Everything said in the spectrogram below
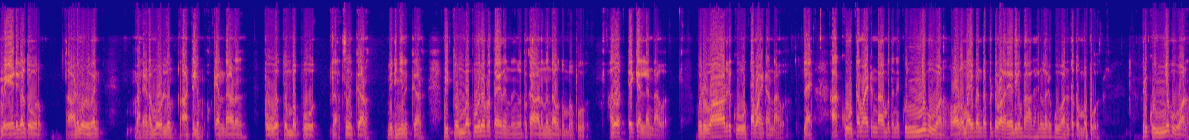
മേടുകൾ തോറും നാട് മുഴുവൻ മലയുടെ മുകളിലും നാട്ടിലും ഒക്കെ എന്താണ്? പൂവ് തുമ്പപ്പൂവ് നിറച്ച് നിൽക്കുകയാണ് വിരിഞ്ഞു നിൽക്കുകയാണ്. അപ്പൊ ഈ തുമ്പപ്പൂവിന് പ്രത്യേകത ഉണ്ട്. നിങ്ങളിപ്പോ കാണുന്നുണ്ടാവും തുമ്പപ്പൂവ്. അത് ഒറ്റയ്ക്കല്ല ഉണ്ടാവുക. ഒരുപാടൊരു കൂട്ടമായിട്ടുണ്ടാവുക അല്ലെ? ആ കൂട്ടമായിട്ടുണ്ടാകുമ്പോൾ തന്നെ കുഞ്ഞു പൂവാണ്. ഓണവുമായി ബന്ധപ്പെട്ട് വളരെയധികം പ്രാധാന്യമുള്ള ഒരു പൂവാണ് കേട്ടോ തുമ്പപ്പൂവ്. ഒരു കുഞ്ഞു പൂവാണ്.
